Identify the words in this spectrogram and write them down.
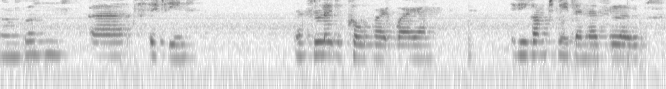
Um, one, uh, 15. There's a load of coal right where I am. If you come to me, then there's loads.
